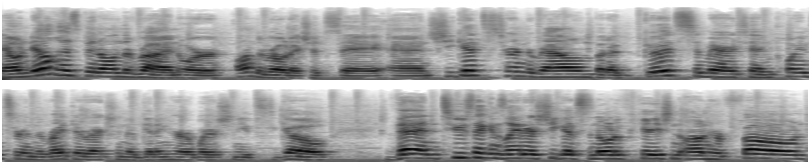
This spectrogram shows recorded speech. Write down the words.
Now Nelle has been on the run, or on the road I should say, and she gets turned around, but a good Samaritan points her in the right direction of getting her where she needs to go. Then, two seconds later, she gets the notification on her phone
